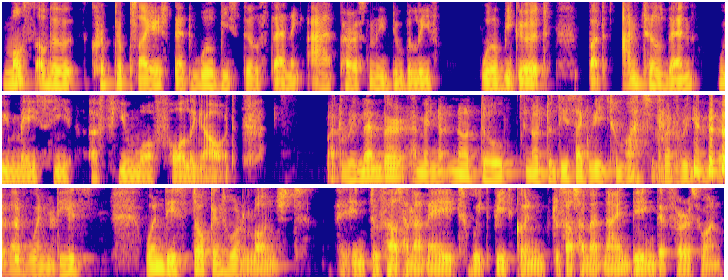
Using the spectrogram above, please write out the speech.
most of the crypto players that will be still standing, I personally do believe will be good. But until then, we may see a few more falling out. But remember, I mean, not, not to not to disagree too much, but remember that when these when these tokens were launched in 2008, with Bitcoin 2009 being the first one,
